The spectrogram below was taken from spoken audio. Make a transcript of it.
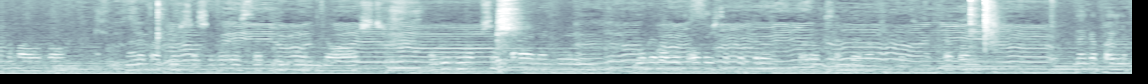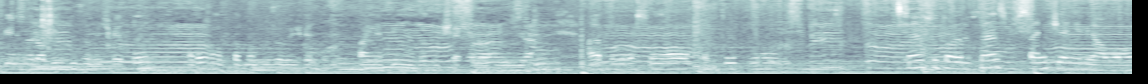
podobało to. No ale po jakimś czasie po prostu jak miałem dość. Jakby no przestałem jakby, mogę nawet odejść jak Ro- Rob Sender na przykład. Mega fajne filmy robił, dużo wyświetleń. Ja też na przykład mam dużo wyświetleń, fajne filmy według siebie robiłem. Ale po prostu no, no sensu to sens w sensie nie miało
